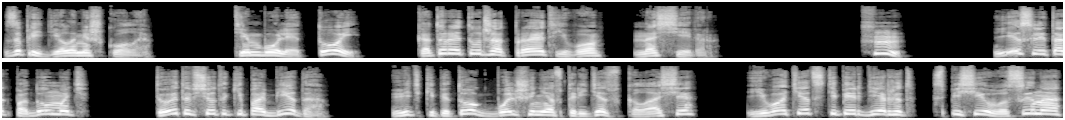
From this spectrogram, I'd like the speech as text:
за пределами школы. Тем более той, которая тут же отправит его на север. Хм, если так подумать, то это все-таки победа, ведь Кипяток больше не авторитет в классе, его отец теперь держит спесивого сына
